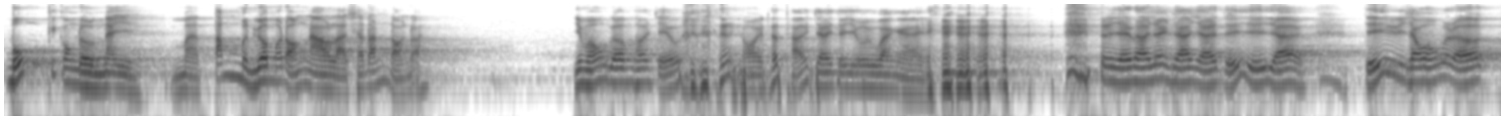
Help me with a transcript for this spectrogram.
bốn cái con đường này mà tâm mình gom ở đoạn nào là sẽ đánh đoạn đó. Nhưng mà không gom thôi chịu. Ngồi thích thở chơi cho vui qua ngày. Vậy thôi chứ sao giờ chỉ gì giờ? Chỉ đi sâu không có được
